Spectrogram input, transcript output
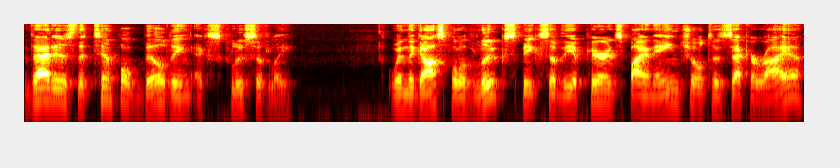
that is the temple building exclusively. When the Gospel of Luke speaks of the appearance by an angel to Zechariah,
